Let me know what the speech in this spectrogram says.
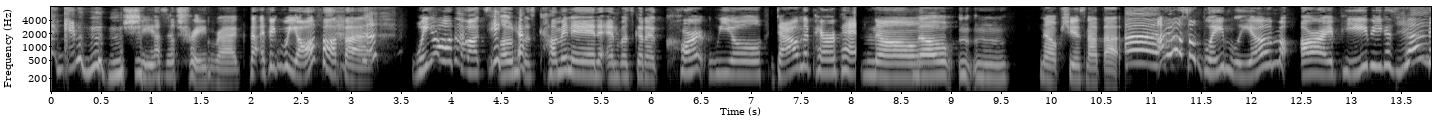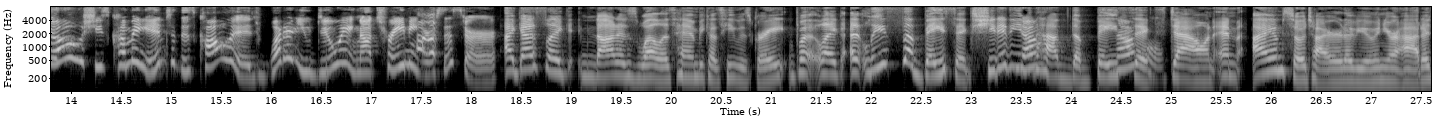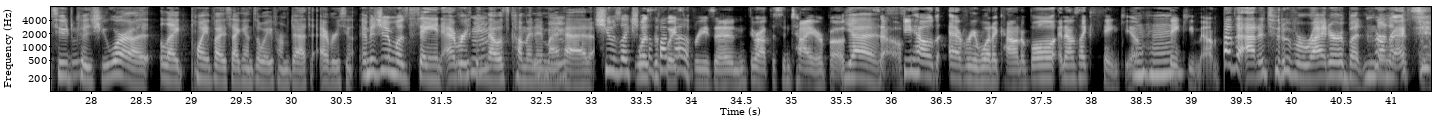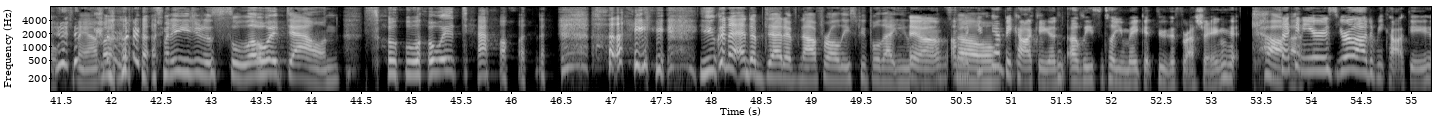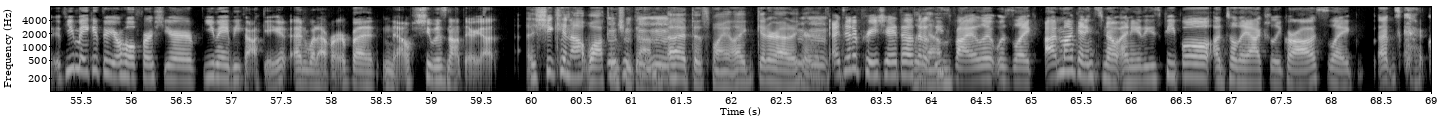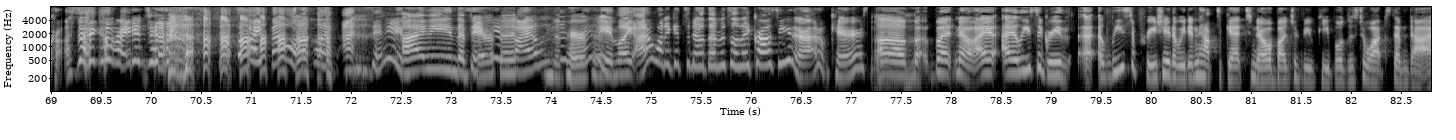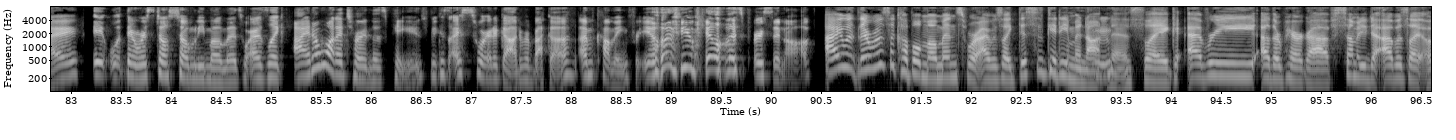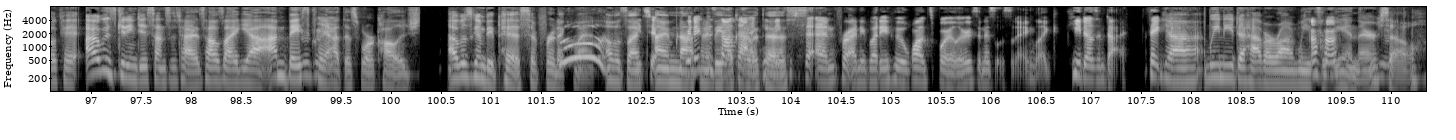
We like, mm-hmm. she is a train wreck. I think we all thought that. We all thought Sloane yeah. was coming in and was going to cartwheel down the parapet. No. No. Mm-mm. Nope, she is not that. Uh, I also blame Liam, RIP, because yes. you know she's coming into this college. What are you doing not training your sister? I guess like not as well as him because he was great, but like at least the basics. She didn't even no. have the basics no. down. And I am so tired of you and your attitude because mm-hmm. you were uh, like 0.5 seconds away from death every single Imogen was saying everything mm-hmm. that was coming mm-hmm. in my mm-hmm. head. She was like, was the, the voice up. of reason throughout this entire book. Yes. So she held everyone accountable. And I was like, thank you. Mm-hmm. Thank you, ma'am. I have the attitude of a writer, but none Correct. of the skills, ma'am. I'm going to need you to slow it down. Slow it down. You're going to end up dead if not for all these people that you. Yeah, so. I'm like, you can't be cocky at least until you make it through the threshing. God. Second years, you're allowed to be cocky. If you make it through your whole first year, you may be cocky and whatever. But no, she was not there yet She cannot walk and chew gum Mm-mm-mm. at this point. Like, get her out of here. I did appreciate though that at least Violet was like, I'm not getting to know any of these people until they actually cross. Like, I'm just gonna cross. I go right into That's how I felt. I'm like, I, same. I mean, the same, parapet. Violet, the parapet. same. Like, I don't want to get to know them until they cross either. I don't care. Yeah. Um, but no, I, I at least agree. uh, At least appreciate that we didn't have to get to know a bunch of new people just to watch them die. It there were still so many moments where I was like, I don't want to turn this page because I swear to God, Rebecca, I'm coming for you if you kill this person off. I w- there was a couple moments where I was like, this is getting monotonous. Like every other paragraph, somebody, d- I was like, okay, I was getting desensitized. I was like, yeah, I'm basically Mhm. at this war college. I was gonna be pissed if Ridoc went. I was like. I'm not Ridoc gonna be not okay that. with he this. the end for anybody who wants spoilers and is listening. Like he doesn't die. Thank Yeah, we need to have a Ron Weasley Uh-huh. in there, Mhm. so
